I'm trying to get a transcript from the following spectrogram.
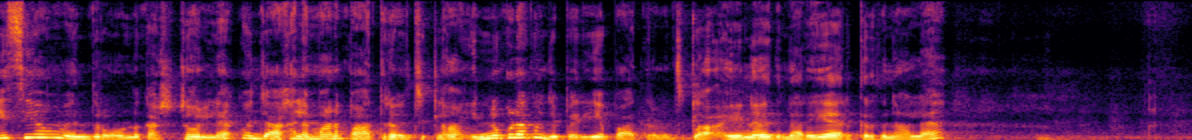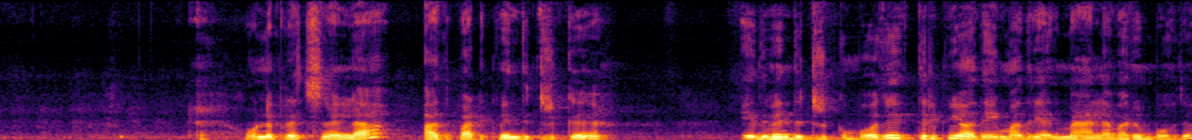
ஈஸியாகவும் வெந்துடும் ஒன்றும் கஷ்டம் இல்லை. கொஞ்சம் அகலமான பாத்திரம் வச்சுக்கலாம். இன்னும் கூட கொஞ்சம் பெரிய பாத்திரம் வச்சுக்கலாம். ஏன்னா இது நிறையா இருக்கிறதுனால. ஒன்றும் பிரச்சனை இல்லை. அது பாட்டுக்கு வெந்துட்டுருக்கு. இது வெந்துட்டு இருக்கும்போது திருப்பியும் அதே மாதிரி அது மேலே வரும்போது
